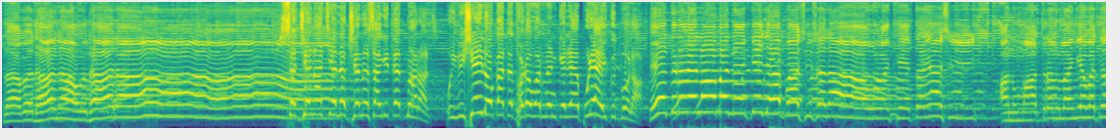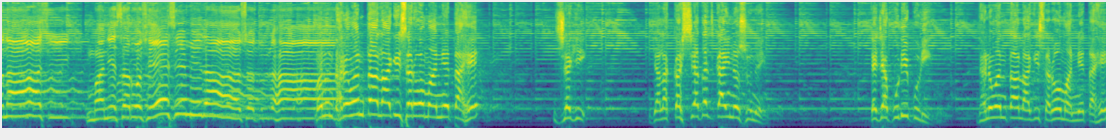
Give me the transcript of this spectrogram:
सावधान अवधारा. सज्जनाचे लक्षणं सांगितल्यात महाराज. विषयी लोकांचं थोडं वर्णन केलं आहे पुढे ऐकूत बोला. हे द्रव्य नाम देखे जपाशी सदा ओळखे तयाशी अनुमात्र लंगे वचनाशी मने सर्व शेषी मिदास तुझा म्हणून धनवंता लागी सर्व मान्यता आहे. जगी ज्याला कशातच काही नसू नये त्याच्या पुढी पुढी धनवंता लागी सर्व मान्यता आहे.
